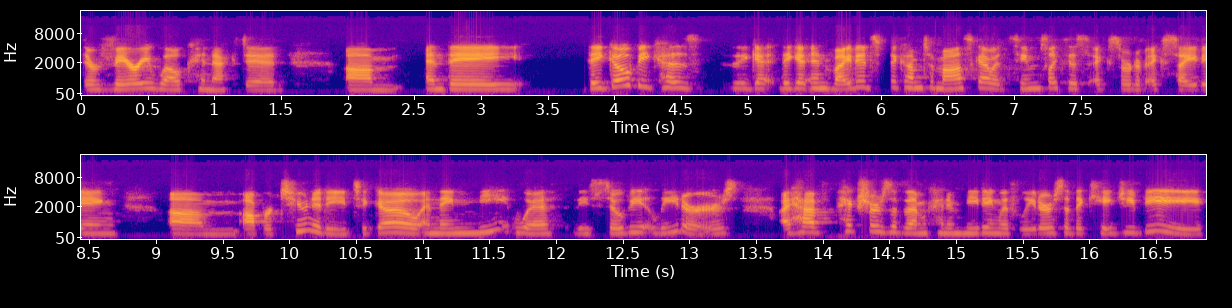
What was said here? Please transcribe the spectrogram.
they're very well connected um, and they they go because they get they get invited to come to Moscow. It seems like this ex- sort of exciting um, opportunity to go, and they meet with these Soviet leaders. I have pictures of them kind of meeting with leaders of the KGB,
